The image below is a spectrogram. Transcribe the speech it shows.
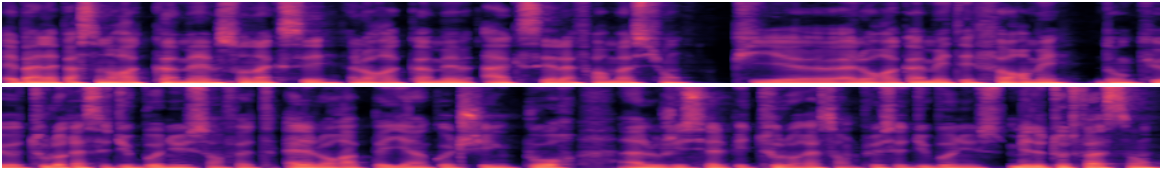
eh ben, la personne aura quand même son accès. Elle aura quand même accès à la formation. Puis euh, elle aura quand même été formée. Donc euh, tout le reste c'est du bonus en fait. Elle, elle aura payé un coaching pour un logiciel, puis tout le reste en plus c'est du bonus. Mais de toute façon,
